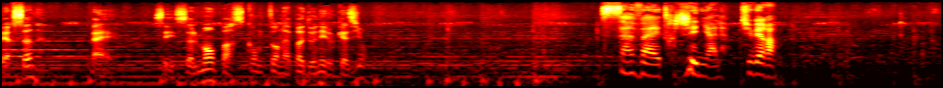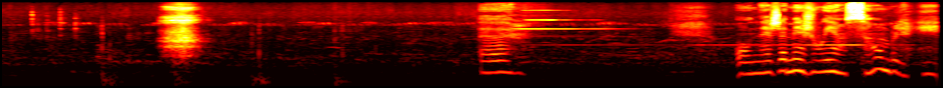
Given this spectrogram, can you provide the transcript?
Personne Ben, c'est seulement parce qu'on ne t'en a pas donné l'occasion. Ça va être génial, tu verras. N'a jamais joué ensemble et...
